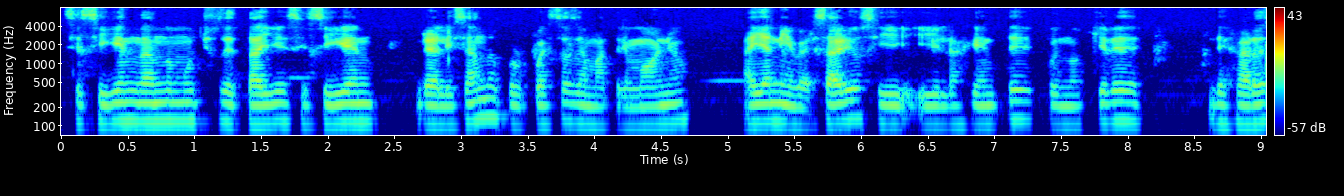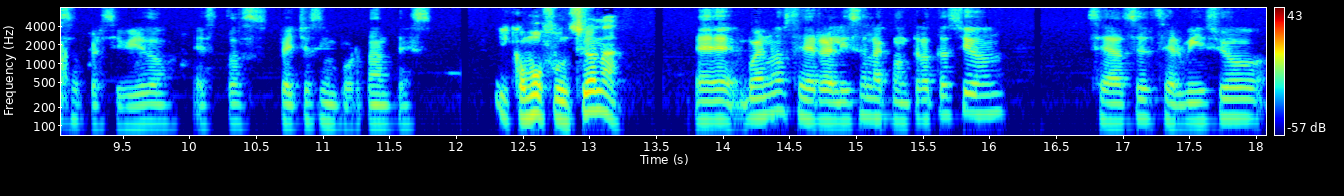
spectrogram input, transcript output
se siguen dando muchos detalles, se siguen realizando propuestas de matrimonio, hay aniversarios y, la gente pues no quiere dejar desapercibido estas fechas importantes. ¿Y cómo funciona? Eh, bueno, se realiza la contratación, se hace el servicio,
